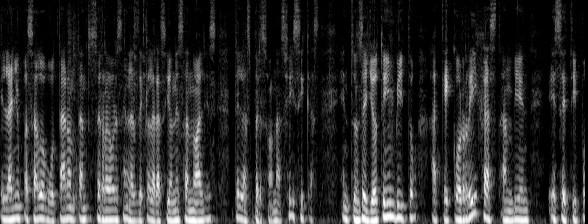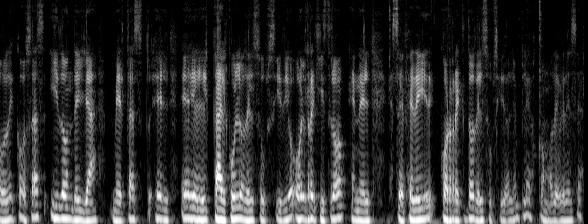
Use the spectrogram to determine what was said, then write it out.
el año pasado votaron tantos errores en las declaraciones anuales de las personas físicas. Entonces yo te invito a que corrijas también ese tipo de cosas y donde ya metas el, cálculo del subsidio o el registro en el CFDI correcto del subsidio al empleo, como debe de ser.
